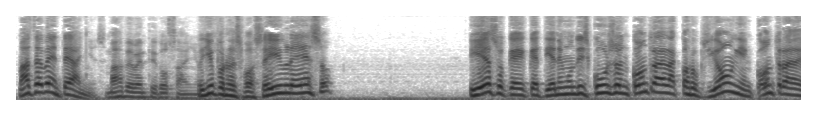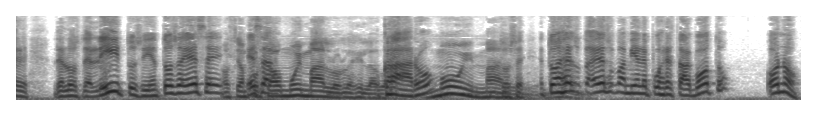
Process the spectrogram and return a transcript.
Más de 20 años. Más de 22 años. Oye, pero no es posible eso. Y eso que, que tienen un discurso en contra de la corrupción y en contra de, de los delitos. Y entonces ese... O se han esa- portado muy mal los legisladores. Claro. Muy mal. Entonces, entonces eso, eso también le puede restar voto, ¿o no?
